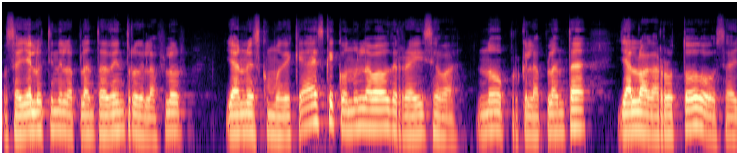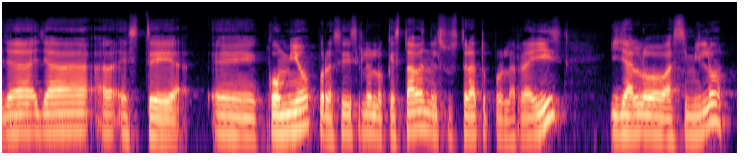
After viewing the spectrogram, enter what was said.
o sea, ya lo tiene la planta dentro de la flor. Ya no es como de que, ah, es que con un lavado de raíz se va. No, porque la planta ya lo agarró todo, o sea, ya, ya, ah, este, eh, comió, por así decirlo, lo que estaba en el sustrato por la raíz y ya lo asimiló.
